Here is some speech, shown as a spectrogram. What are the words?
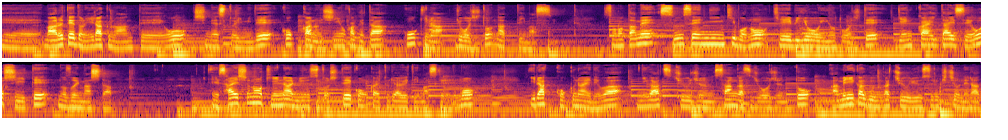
えーまあ、ある程度のイラクの安定を示すという意味で国家の威信をかけた大きな行事となっています。そのため数千人規模の警備要員を投じて厳戒態勢を敷いて臨みました。最初の気になるニュースとして今回取り上げていますけれどもイラク国内では2月中旬3月上旬とアメリカ軍が駐留する基地を狙っ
